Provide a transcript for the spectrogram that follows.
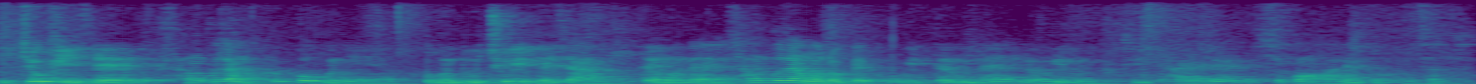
이쪽이 이제 상부장 끝부분이에요. 이건 노출이 되지 않기 때문에 상부장으로 메꾸기 때문에 여기는 굳이 타일을 시공 안 해도 괜찮습니다.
